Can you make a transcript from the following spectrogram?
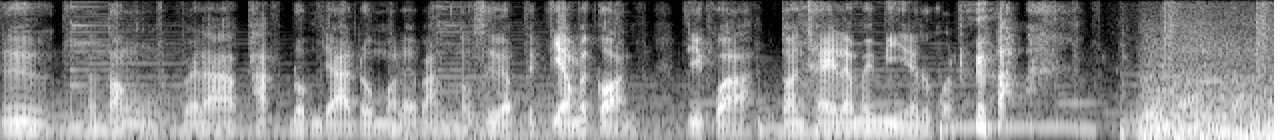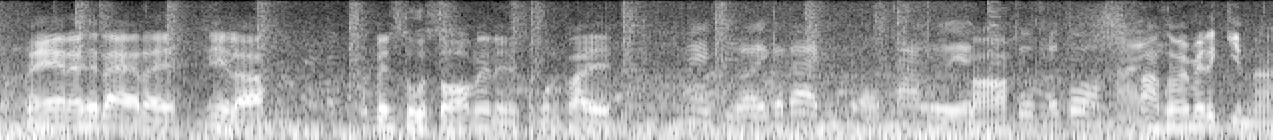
เออเราต้องเวลาพักดมยาดมอะไรบ้าง ต้องซื้อแบบไปเตรียมไว้ก่อน ดีกว่าตอนใช้แล้วไม่มีนะทุกคนแม่ไหนใช้ได้อะไร นี่เหรอ มันเป็นสูตรซ้อมเลยเนี่ยสมุนไพรไม่สีอะไรก็ได้มันหอมมากเลยอะเหรอดมแล้วก็หายอ้าวทำไมไม่ได้กินนะ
